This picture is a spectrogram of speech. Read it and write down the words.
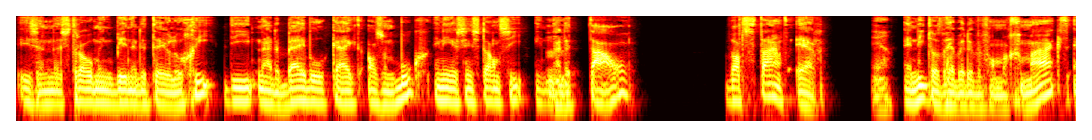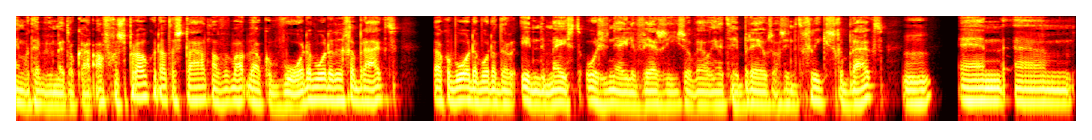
is een stroming binnen de theologie die naar de Bijbel kijkt als een boek in eerste instantie, in, mm. naar de taal. Wat staat er? Ja. En niet wat we hebben ervan gemaakt en wat hebben we met elkaar afgesproken dat er staat, maar wat, welke woorden worden er gebruikt. Welke woorden worden er in de meest originele versie, zowel in het Hebreeuws als in het Grieks, gebruikt? Mm -hmm. En um,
